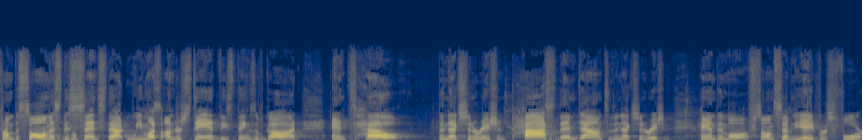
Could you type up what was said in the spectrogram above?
from the psalmist, this sense that we must understand these things of God and tell the next generation, pass them down to the next generation, hand them off. Psalm 78, verse 4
